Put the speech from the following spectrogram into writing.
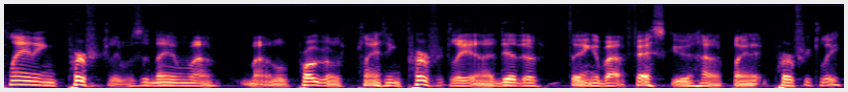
planting perfectly was the name of my, my little program was planting perfectly and I did a thing about fescue and how to plant it perfectly.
